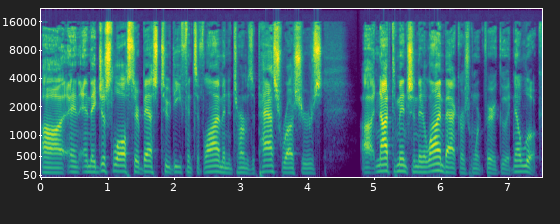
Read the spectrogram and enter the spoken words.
Uh, and and they just lost their best two defensive linemen in terms of pass rushers. Uh, not to mention their linebackers weren't very good. Now, look,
